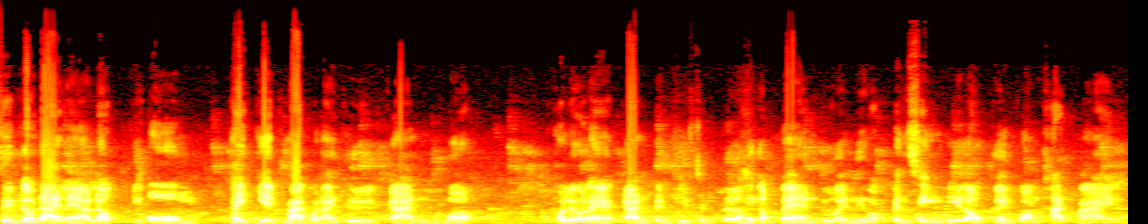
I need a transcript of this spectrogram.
ซึ่งก็ได้แล้วแล้วพี่โอมให้เกียรติมากกว่านั้นคือการมอบ เขาเรียกว่าอะไรการเป็นพรีเซนเตอร์ให้กับแบรนด์ด้วยนี่แบบเป็นสิ่งที่เราเกินความคาดหมายนะ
